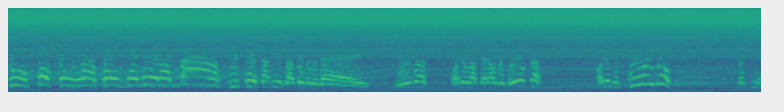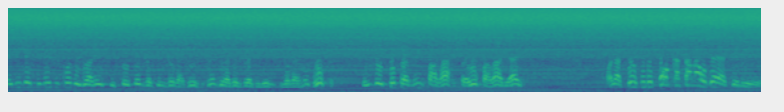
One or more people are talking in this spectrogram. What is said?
do Popenlá Bomboneira, Márcio, camisa número 10. Vivas, olha o lateral do Boca, olha o descuido. Só que, evidentemente, quando o Guarani citou todos aqueles jogadores, grandes jogadores brasileiros que jogaram no Boca, ele deixou para mim falar, para eu falar, aliás. Olha a chance do Boca, tá lá o Zé, ele.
